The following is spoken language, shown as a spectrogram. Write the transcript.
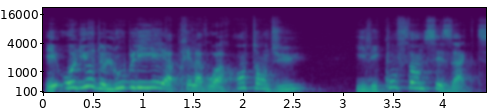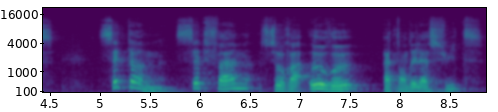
et au lieu de l'oublier après l'avoir entendu, il y conforme ses actes. Cet homme, cette femme sera heureux, attendez la suite,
